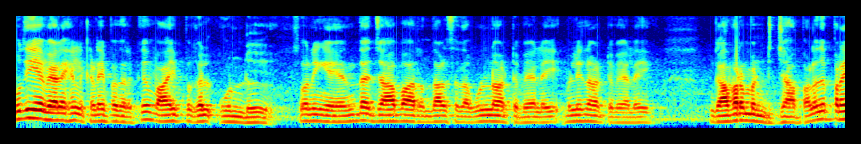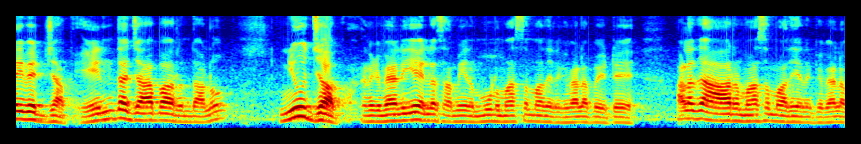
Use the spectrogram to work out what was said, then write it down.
புதிய வேலைகள் கிடைப்பதற்கு வாய்ப்புகள் உண்டு. ஸோ நீங்கள் எந்த ஜாபாக இருந்தாலும் சில உள்நாட்டு வேலை வெளிநாட்டு வேலை கவர்மெண்ட் ஜாப் அல்லது ப்ரைவேட் ஜாப் எந்த ஜாபாக இருந்தாலும் நியூ ஜாப் எனக்கு வேலையே இல்லை சாமி மூணு மாதமாவது எனக்கு வேலை போயிட்டு அல்லது ஆறு மாதமாவது எனக்கு வேலை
